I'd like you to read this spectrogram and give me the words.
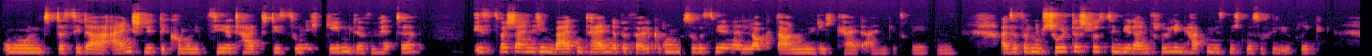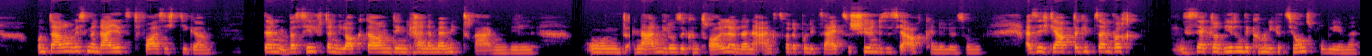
und dass sie da Einschnitte kommuniziert hat, die es so nicht geben dürfen hätte, ist wahrscheinlich in weiten Teilen der Bevölkerung sowas wie eine Lockdown-Müdigkeit eingetreten. Also von dem Schulterschluss, den wir da im Frühling hatten, ist nicht mehr so viel übrig. Und darum ist man da jetzt vorsichtiger. Denn was hilft ein Lockdown, den keiner mehr mittragen will? Und gnadenlose Kontrolle und eine Angst vor der Polizei zu schüren, das ist ja auch keine Lösung. Also ich glaube, da gibt es einfach sehr gravierende Kommunikationsprobleme.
